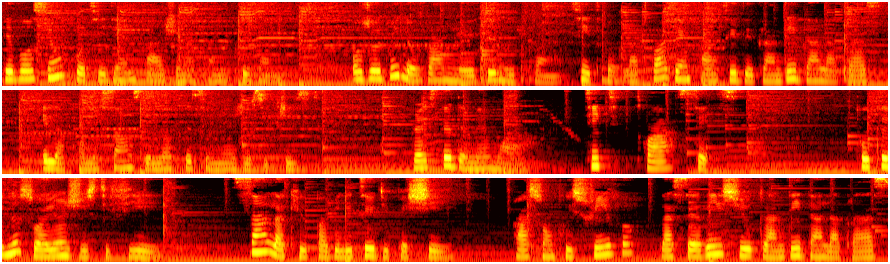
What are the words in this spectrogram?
Dévotion quotidienne par Jonathan Prison. Aujourd'hui, le 20 mai 2020, titre La troisième partie de Grandir dans la grâce et la connaissance de notre Seigneur Jésus-Christ. Restez de mémoire. Titre 3, 7. Pour que nous soyons justifiés, sans la culpabilité du péché, passons puis suivre la série sur Grandir dans la grâce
